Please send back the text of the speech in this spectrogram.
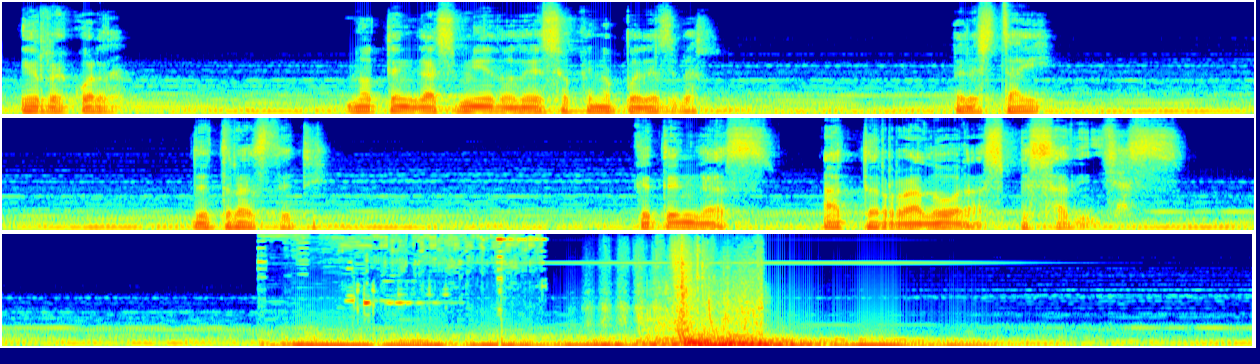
Y recuerda, no tengas miedo de eso que no puedes ver, pero está ahí detrás de ti. Que tengas aterradoras pesadillas.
